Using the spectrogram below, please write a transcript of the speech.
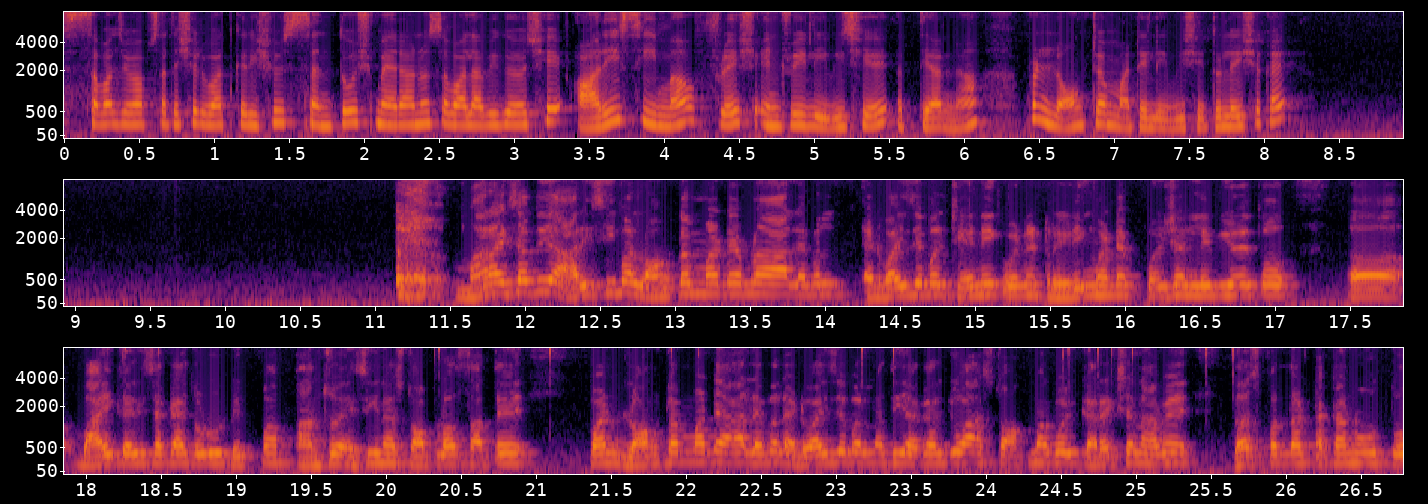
સવાલ જવાબ સાથે શરૂઆત કરીશું. સંતોષ મહેરાનો સવાલ આવી ગયો છે. આરઈસીમાં ફ્રેશ એન્ટ્રી લેવી છે અત્યારના, પણ લોંગ ટર્મ માટે લેવી છે. તો લઈ શકાય? મારા હિસાબથી આરઈસીમાં લોંગ ટર્મ માટે હમણાં આ લેવલ એડવાઇઝેબલ છે નહીં. કોઈને ટ્રેડિંગ માટે પોઝિશન લેવી હોય તો બાય કરી શકાય. થોડું ડીપમાં પાંચસો એંસીના સ્ટોપ લોસ સાથે. પણ લોંગ ટર્મ માટે આ લેવલ એડવાઇઝેબલ નથી. અગર જો આ સ્ટોકમાં કોઈ કરેક્શન આવે દસ પંદર ટકાનું, તો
